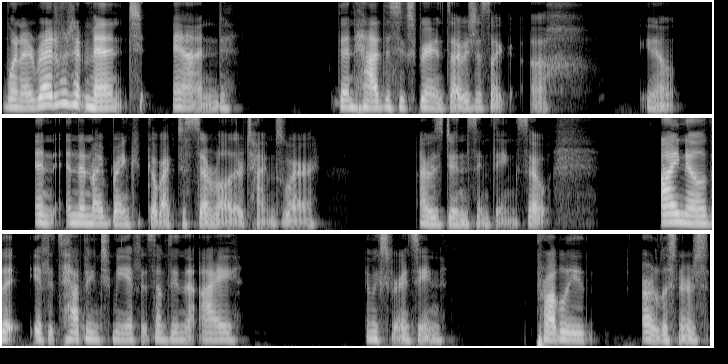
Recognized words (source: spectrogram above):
when I read what it meant and then had this experience, I was just like, ugh, you know, and and then my brain could go back to several other times where I was doing the same thing. So I know that if it's happening to me, if it's something that I am experiencing, probably our listeners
